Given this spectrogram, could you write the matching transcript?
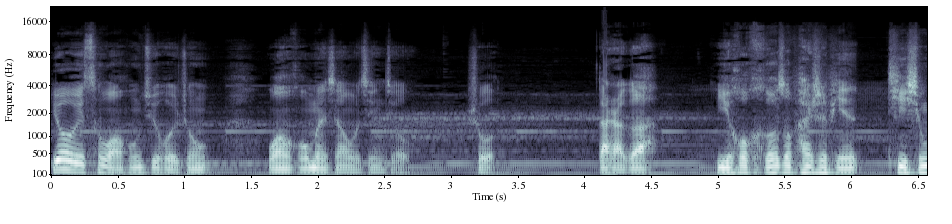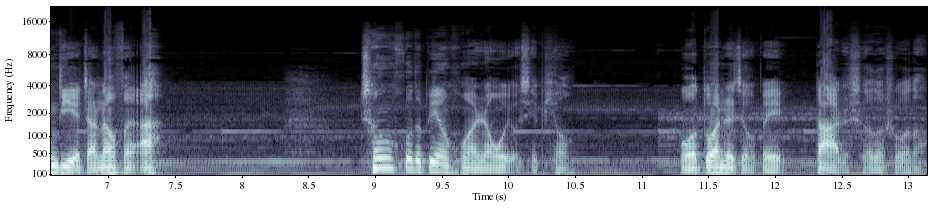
又一次网红聚会中，网红们向我敬酒，说：“大傻哥，以后合作拍视频，替兄弟也涨涨粉啊！”称呼的变换让我有些飘。我端着酒杯，大着舌头说道：“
